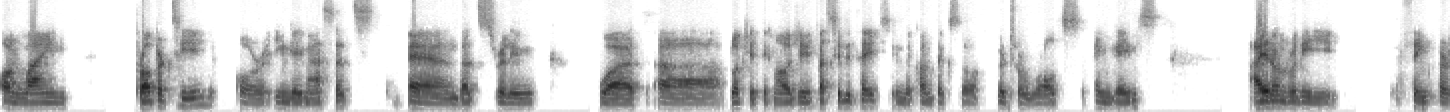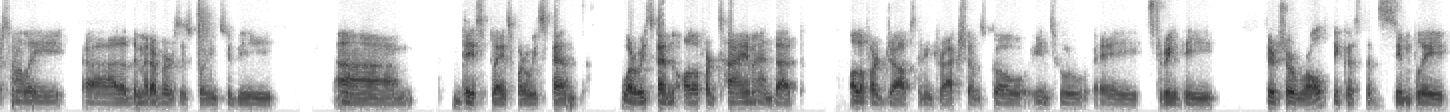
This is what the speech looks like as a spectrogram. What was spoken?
online property, or in-game assets, and that's really what uh, blockchain technology facilitates in the context of virtual worlds and games. I don't really think personally uh, that the metaverse is going to be um, this place where we spend where we spend all of our time and that all of our jobs and interactions go into a 3D virtual world because that's simply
